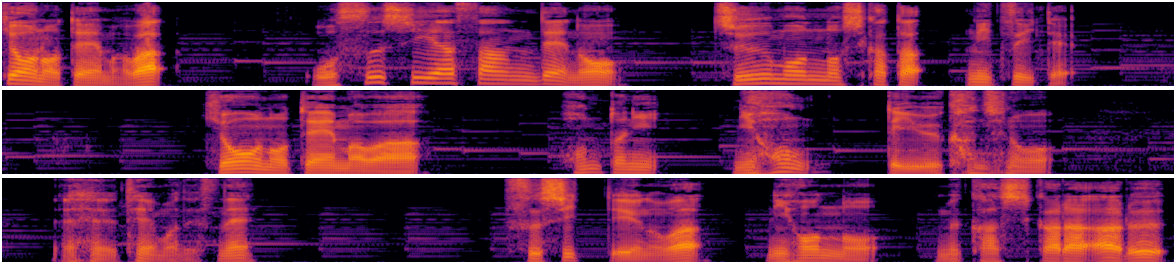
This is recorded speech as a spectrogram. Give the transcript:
今日のテーマはお寿司屋さんでの注文の仕方について。今日のテーマは本当に日本っていう感じの、えー、テーマですね。寿司っていうのは日本の昔からある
